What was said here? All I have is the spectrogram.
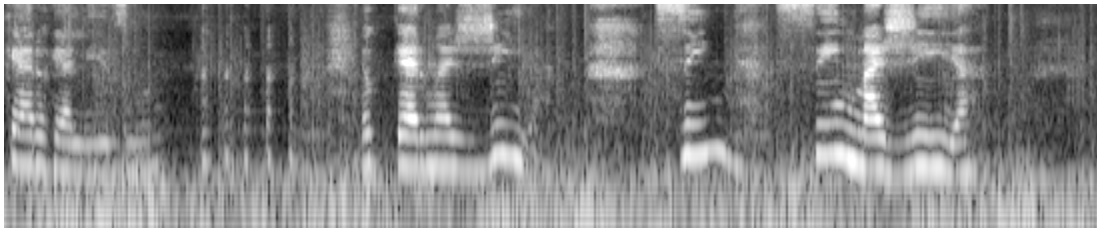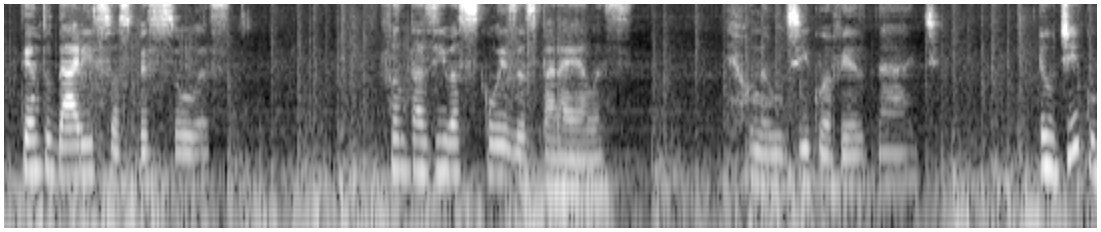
quero realismo. Eu quero magia. Sim, sim, magia. Tento dar isso às pessoas. Fantasio as coisas para elas. Eu não digo a verdade. Eu digo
